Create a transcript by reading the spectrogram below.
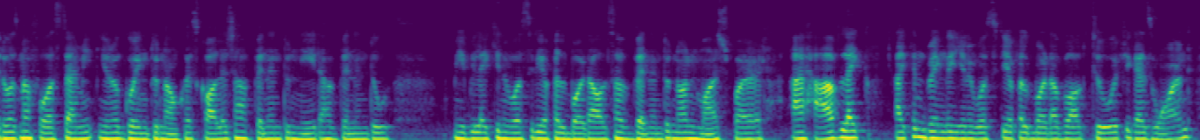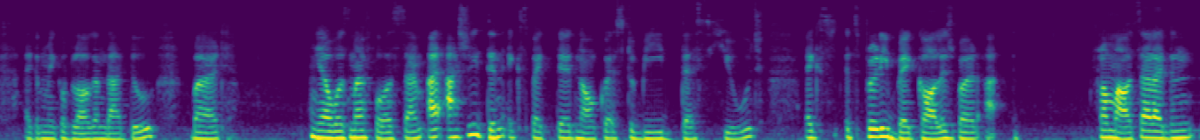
it was my first time you know going to Norquest college. I've been into NAIT I've been into maybe like University of Alberta also have been into not much but I have like I can bring a University of Alberta vlog too if you guys want. I can make a vlog on that too. But yeah it was my first time. I actually didn't expect expected Norquest to be this huge. Like it's pretty big college but I, from outside I didn't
